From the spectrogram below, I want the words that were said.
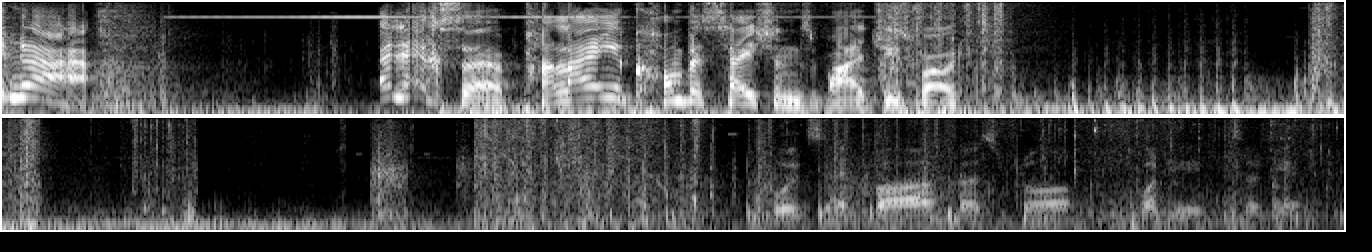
Timing! Alexa, play Conversations by Juice WRLD. Bulls at bar, first floor, 48, 30 HP.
